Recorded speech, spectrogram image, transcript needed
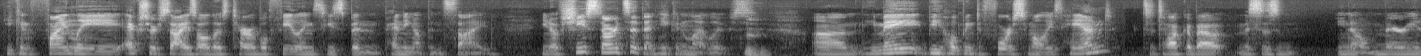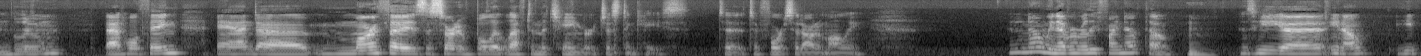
he can finally exercise all those terrible feelings he's been penning up inside. You know, if she starts it, then he can let loose. Mhm. Um, he may be hoping to force Molly's hand to talk about Mrs. You know, Marion Bloom, that whole thing. And uh, Martha is the sort of bullet left in the chamber just in case to, to force it out of Molly. I don't know. We never really find out though. Because he, uh, you know, he,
